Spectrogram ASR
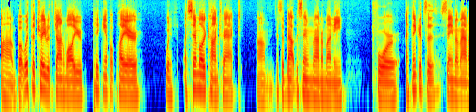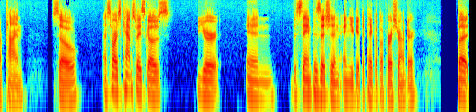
Um, but with the trade with John Wall, you're picking up a player with a similar contract. Um, it's about the same amount of money for, I think it's the same amount of time. So as far as cap space goes, you're in the same position and you get to pick up a first rounder. But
